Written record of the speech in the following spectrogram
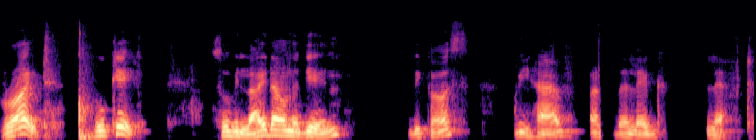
Right. Okay. So we lie down again because we have the leg left.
